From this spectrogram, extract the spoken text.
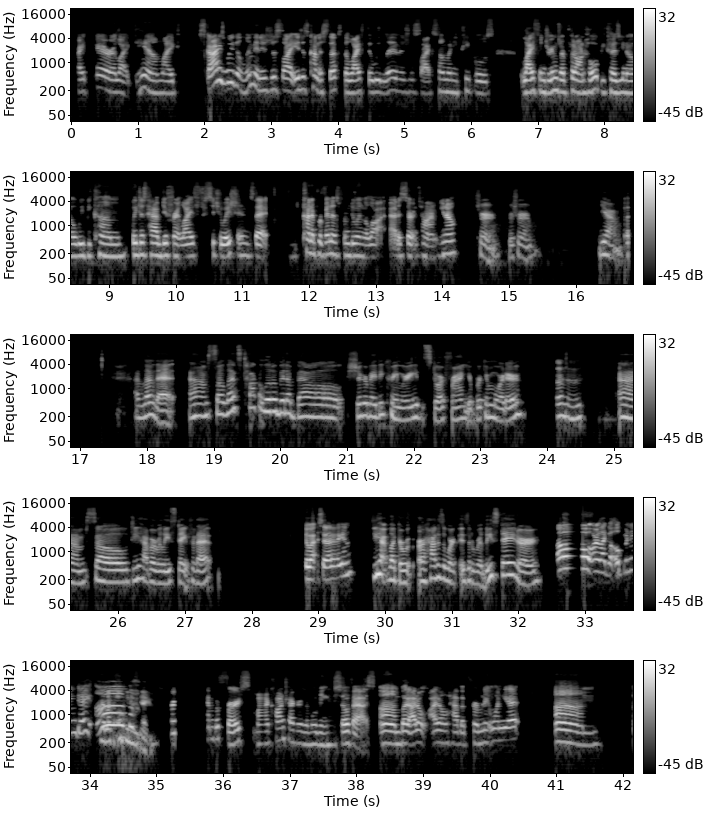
right there, like damn, like sky's really the limit. It's just like it just kind of sucks. The life that we live is just like so many people's life and dreams are put on hold because you know we become we just have different life situations that kind of prevent us from doing a lot at a certain time. You know? Sure, for sure. Yeah. but, I love that. Um, so let's talk a little bit about Sugar Baby Creamery, the storefront, your brick and mortar. Mm-hmm. Um, so do you have a release date for that? Do I say that again? Do you have like a or how does it work? Is it a release date or, Oh, or like an opening date? or like Um, opening day? September first. My contractors are moving so fast. Um, but I don't I don't have a permanent one yet. Um,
